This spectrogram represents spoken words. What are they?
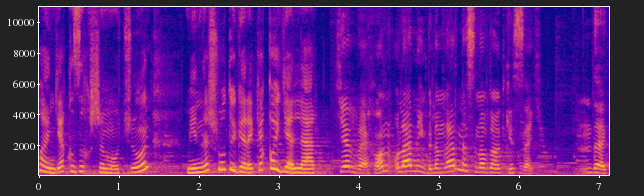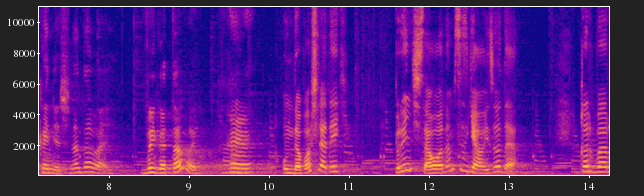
fanga qiziqishim uchun meni shu to'garakka qo'yganlar. Kel Rayhon, ularning bilimlarini sinovdan o'tkazsak. Да, конечно, давай. Вы готовы? Ha. Unda boshladik. Birinchi savolim sizga Oizoda. 41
